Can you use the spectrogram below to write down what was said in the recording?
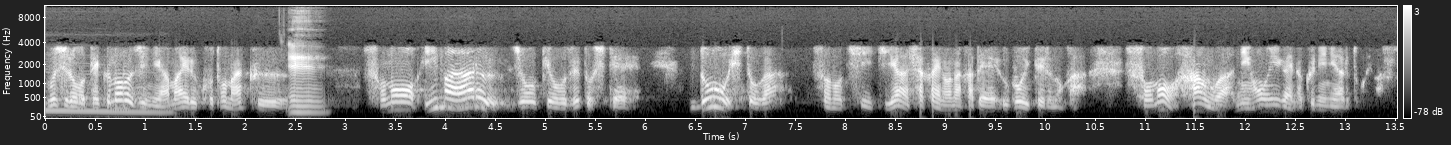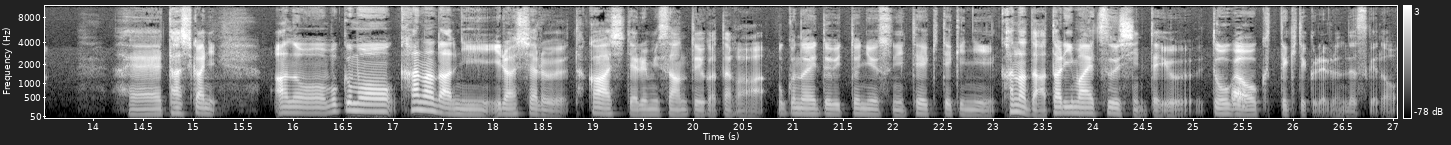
むしろテクノロジーに甘えることなく、ええその今ある状況を是として、どう人がその地域や社会の中で動いているのか、その範は日本以外の国にあると思います。へ確かにあの僕もカナダにいらっしゃる高橋照美さんという方が僕の8ビットニュースに定期的に「カナダ当たり前通信」っていう動画を送ってきてくれるんですけど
